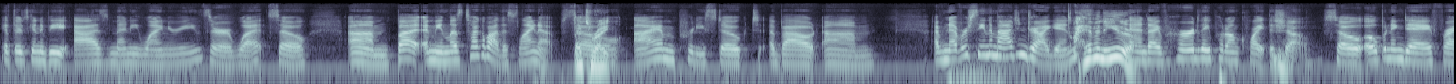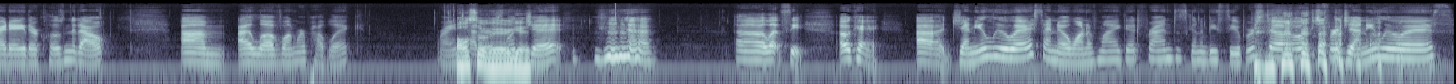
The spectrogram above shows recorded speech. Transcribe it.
If there's going to be as many wineries or what. So, um, but I mean, let's talk about this lineup. So That's right. I am pretty stoked about. Um, I've never seen Imagine Dragons. i haven't either And I've heard they put on quite the show. So opening day, Friday, they're closing it out. Um, I love One Republic. Ryan Also Tedder's very good. legit. uh, let's see. Okay. Uh, Jenny Lewis. I know one of my good friends is going to be super stoked for Jenny Lewis.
